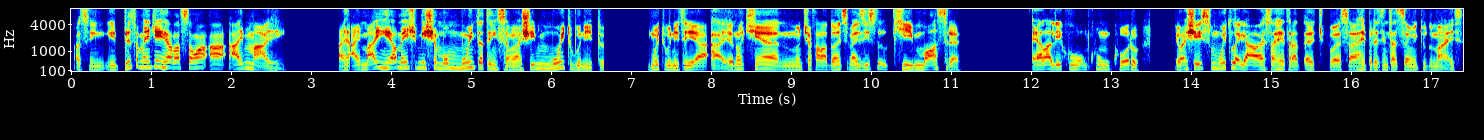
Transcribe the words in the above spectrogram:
assim, principalmente em relação à imagem. A, a imagem realmente me chamou muita atenção, eu achei muito bonito. Muito bonito. E a- a- eu não tinha, não tinha falado antes, mas isso que mostra ela ali com, com o couro, eu achei isso muito legal, essa, retra... é, tipo, essa representação e tudo mais.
